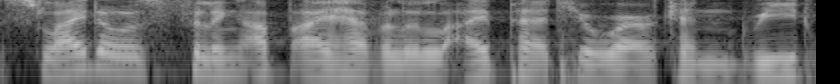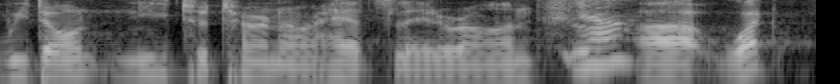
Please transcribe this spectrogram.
Slido is filling up. I have a little iPad here where I can read. We don't need to turn our heads later on. Yeah. Uh, what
